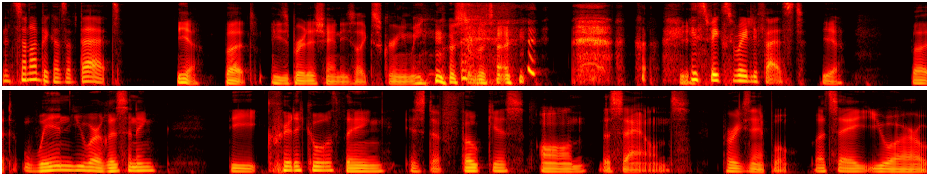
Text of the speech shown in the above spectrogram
It's not because of that. Yeah. But he's British and he's like screaming most of the time. Yeah. He speaks really fast. yeah. But when you are listening, the critical thing is to focus on the sounds. For example, let's say you are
